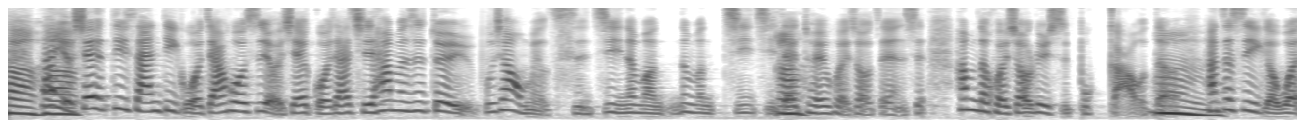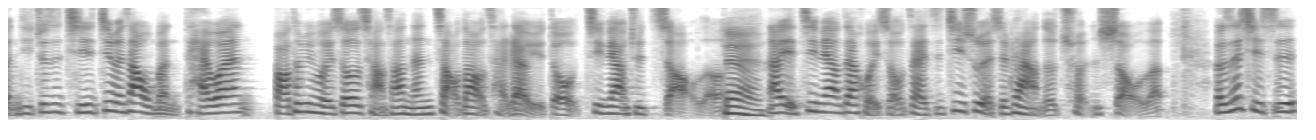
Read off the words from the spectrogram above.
那有些第三地国家，或是有一些国家，其实他们是对于不像我们有瓷器那么那么积极在推回收这件事，他们的回收率是不高的。那这是一个问题，就是其实基本上我们台湾保特瓶回收的厂商能找到的材料也都尽量去找了，对，然后也尽量再回收再制，技术也是非常的纯熟了。可是其实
